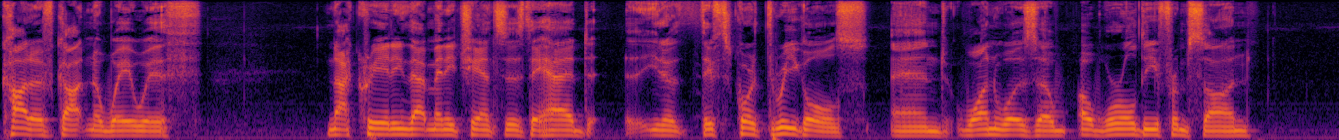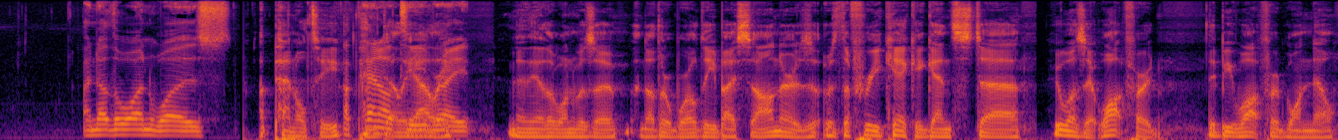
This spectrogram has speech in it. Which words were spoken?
kind of gotten away with not creating that many chances. They had, you know, they've scored three goals, and one was a, a worldie from Son. Another one was a penalty. A penalty, right. And then the other one was a another worldie by Son, or it was the free kick against uh, who was it? Watford. They beat Watford one 0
